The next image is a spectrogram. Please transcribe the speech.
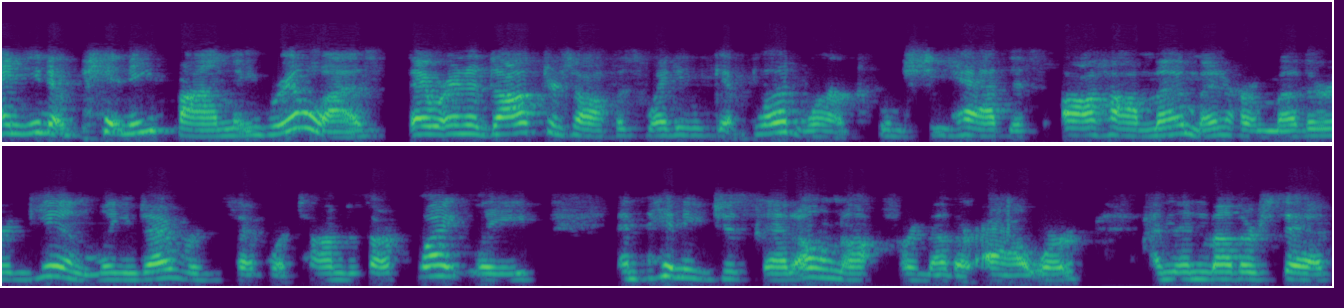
And, you know, Penny finally realized they were in a doctor's office waiting to get blood work when she had this aha moment. Her mother again leaned over and said, What time does our flight leave? And Penny just said, Oh, not for another hour. And then mother said,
